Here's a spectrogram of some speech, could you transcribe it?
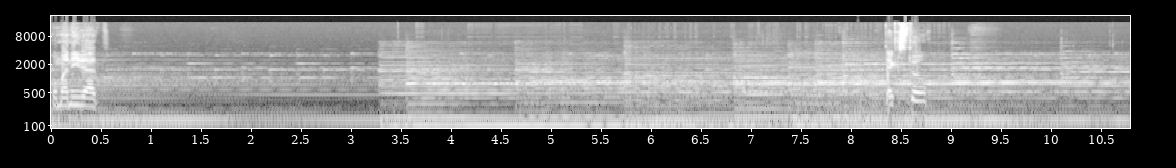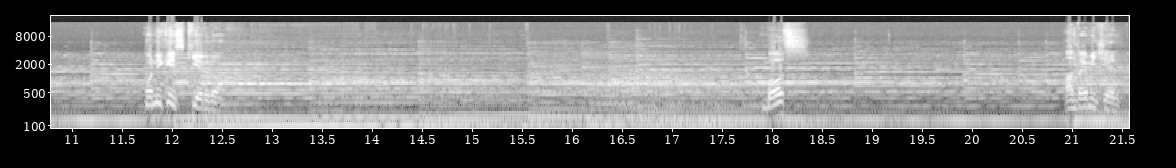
Humanidad. Texto. Mónica Izquierdo. Voz. André Michel.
